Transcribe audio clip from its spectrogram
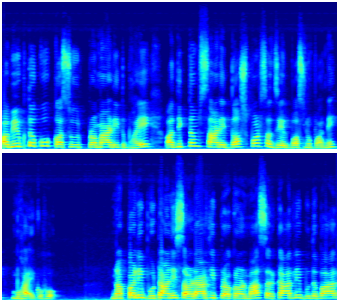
अभियुक्तको कसुर प्रमाणित भए अधिकतम साढे दस वर्ष जेल बस्नुपर्ने भएको हो। नक्कली भुटानी शरणार्थी प्रकरणमा सरकारले बुधबार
